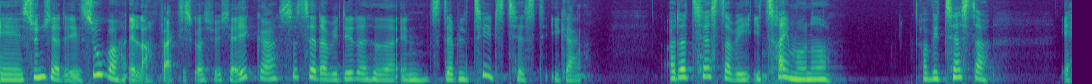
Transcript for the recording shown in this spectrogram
Øh, synes jeg, det er super, eller faktisk også, hvis jeg ikke gør, så sætter vi det, der hedder en stabilitetstest i gang. Og der tester vi i tre måneder. Og vi tester ja,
